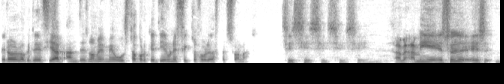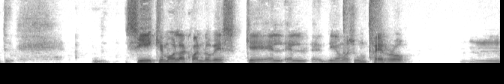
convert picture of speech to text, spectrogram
pero lo que te decía antes, ¿no? Me, me gusta porque tiene un efecto sobre las personas. Sí, sí, sí, sí, sí. A, a mí eso es... Sí que mola cuando ves que el, el, digamos, un perro mm,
